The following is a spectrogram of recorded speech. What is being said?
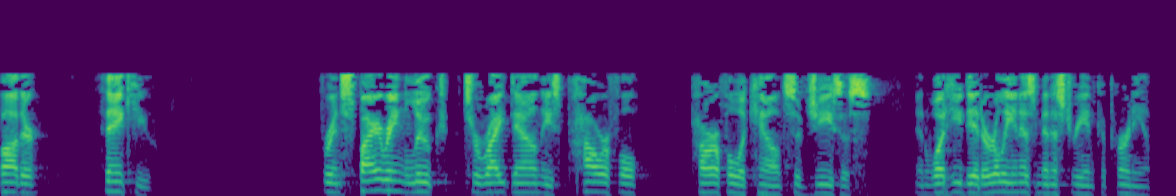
Father, thank you for inspiring Luke to write down these powerful, powerful accounts of Jesus and what he did early in his ministry in Capernaum.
